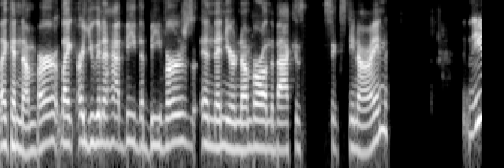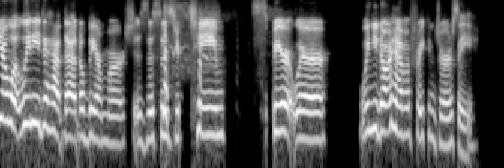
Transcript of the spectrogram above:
like a number. Like, are you going to have be the beavers and then your number on the back is 69? You know what? We need to have that'll be our merch. Is this is your team spirit wear when you don't have a freaking jersey.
